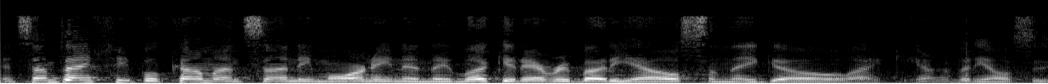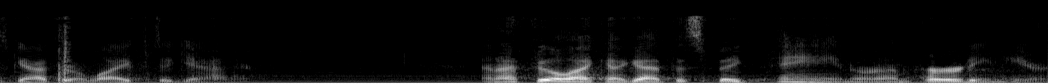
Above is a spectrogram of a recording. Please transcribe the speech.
And sometimes people come on Sunday morning and they look at everybody else and they go like, everybody else has got their life together. And I feel like I got this big pain or I'm hurting here.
